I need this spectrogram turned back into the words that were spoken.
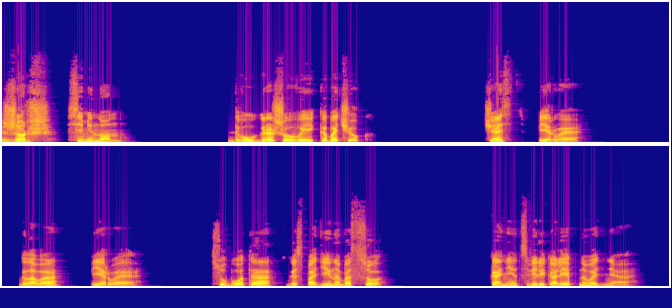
Жорж Семенон. Двухгрошовый кабачок. Часть первая. Глава первая. Суббота господина Бассо. Конец великолепного дня.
